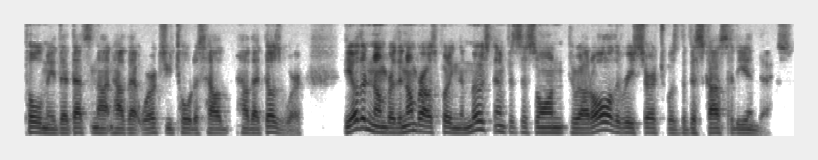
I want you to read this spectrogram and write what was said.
told me that that's not how that works. You told us how how that does work. The other number, the number I was putting the most emphasis on throughout all the research was the viscosity index.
